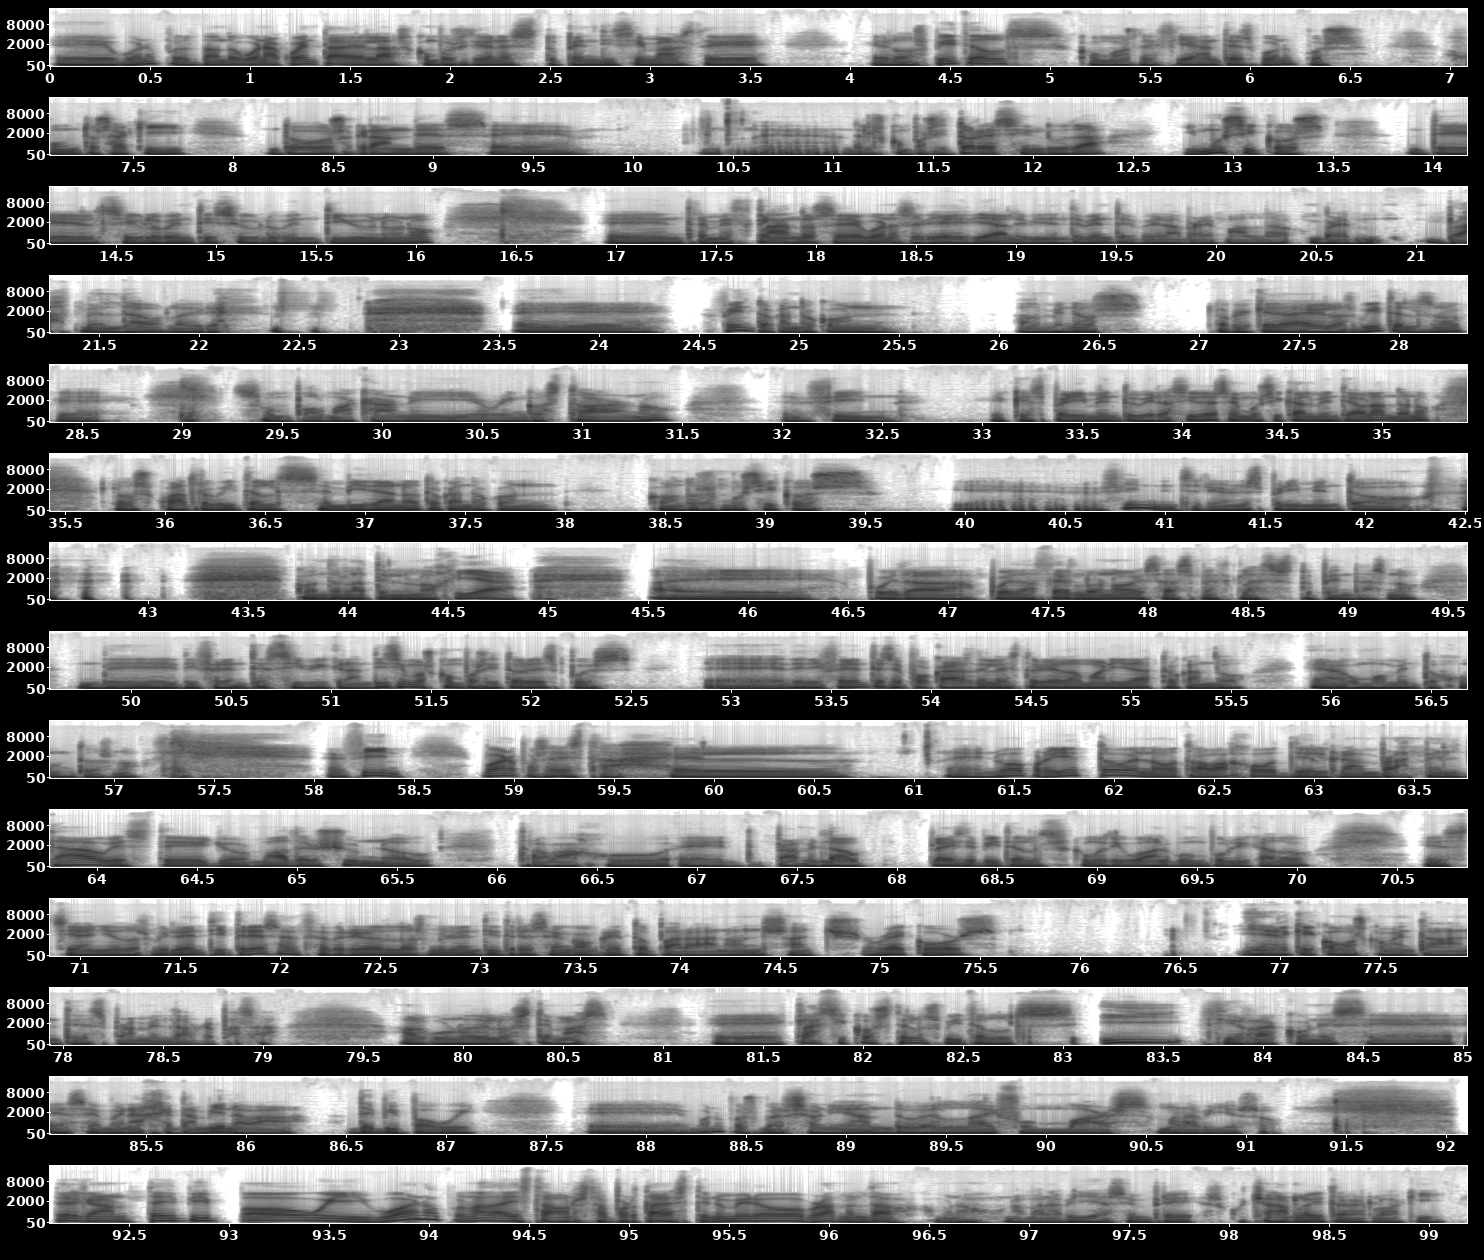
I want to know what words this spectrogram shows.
Eh, bueno, pues dando buena cuenta de las composiciones estupendísimas de los Beatles. Como os decía antes, bueno, pues juntos aquí dos grandes de los compositores sin duda y músicos del siglo XX y siglo XXI, ¿no? Eh, entremezclándose, bueno, sería ideal, evidentemente, ver a Brad Meldau, lo diré. Eh, en fin, tocando con al menos lo que queda de los Beatles, ¿no? Que son Paul McCartney y Ringo Starr, ¿no? En fin, qué experimento hubiera sido ese musicalmente hablando, ¿no? Los cuatro Beatles en vida, ¿no? Tocando con, con otros músicos. Eh, en fin, sería un experimento cuando la tecnología eh, pueda, pueda hacerlo, ¿no? Esas mezclas estupendas, ¿no? De diferentes y grandísimos compositores, pues eh, de diferentes épocas de la historia de la humanidad tocando en algún momento juntos, ¿no? En fin, bueno, pues ahí está el, nuevo proyecto, el nuevo trabajo del gran Brad Meldau, este Your Mother Should Know, trabajo eh, Brad Meldau Plays the Beatles, como digo, álbum publicado este año 2023, en febrero del 2023 en concreto para Non-Such Records, y en el que, como os comentaba antes, Bramelda repasa algunos de los temas eh, clásicos de los Beatles y cierra con ese, ese homenaje también a David Bowie, eh, bueno, pues versioneando el Life on Mars, maravilloso del gran David Bowie. Bueno, pues nada, ahí está nuestra portada este número, Brad Meldau. Como no, una maravilla siempre escucharlo y traerlo aquí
